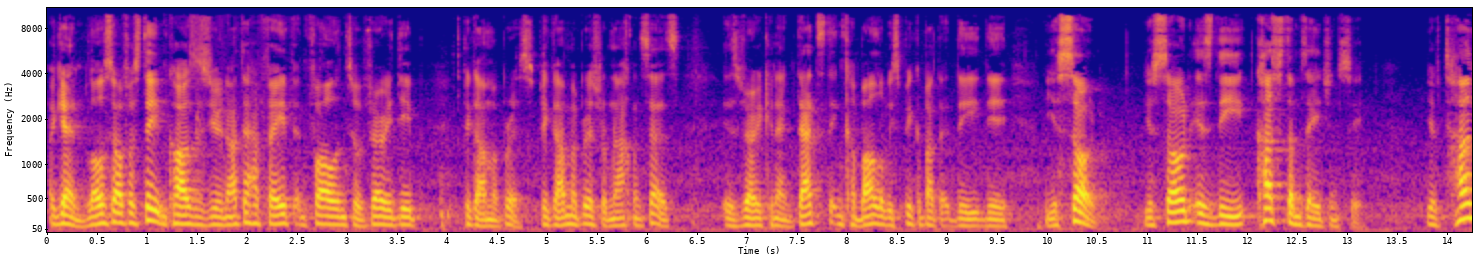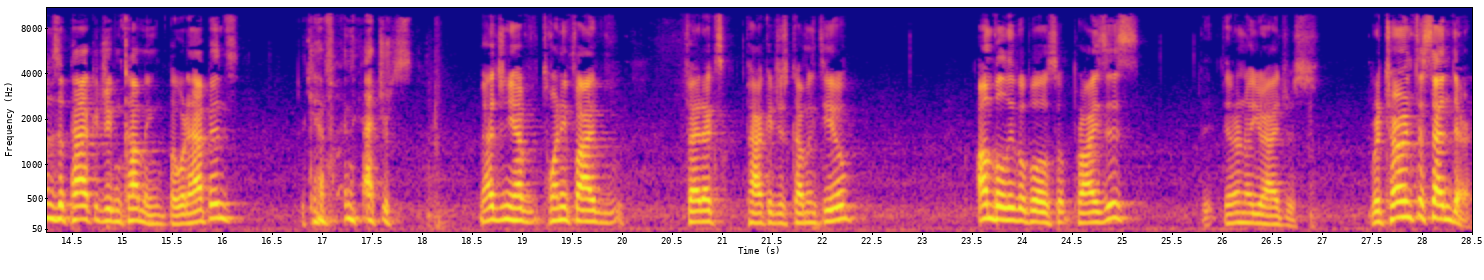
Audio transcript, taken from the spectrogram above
Again, low self-esteem causes you not to have faith and fall into a very deep pigama bris. Pigama bris, from Nachman says, is very connected. That's the, in Kabbalah we speak about the, the, the Yesod. Yesod is the customs agency. You have tons of packaging coming, but what happens? They can't find the address. Imagine you have 25 FedEx packages coming to you. Unbelievable surprises. They don't know your address. Return to sender.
